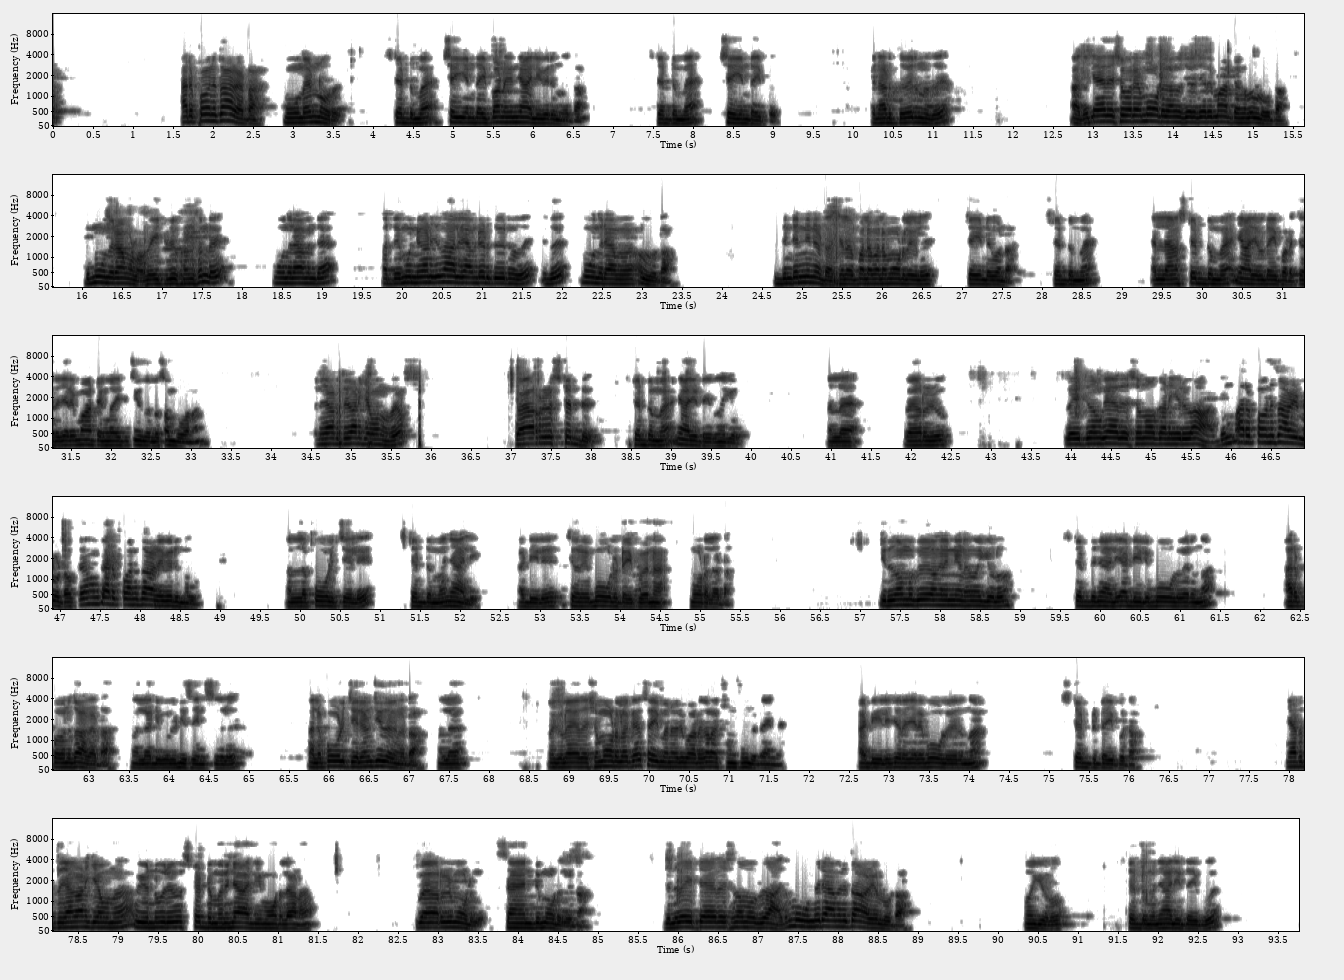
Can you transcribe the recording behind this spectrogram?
അരപ്പവന് താഴെ കേട്ടാ. മൂന്ന് എണ്ണൂറ്. സ്റ്റെഡുമ്മ ചെയ്യൻ ടൈപ്പാണ് ഞാലി വരുന്നത് കേട്ടാ. സ്റ്റെഡുമ്മ ചെയ്യൻ ടൈപ്പ് പിന്നെ അടുത്ത് വരുന്നത് അതൊക്കെ ഏകദേശം ഒരേ മോഡലാണ് ചെറിയ ചെറിയ മാറ്റങ്ങളുള്ളൂ കേട്ടാ. ഇത് മൂന്ന് രാമുള്ളൂ വെയിറ്റ് ഡിഫറൻസ് ഉണ്ട്. മൂന്ന് രാമിന്റെ മറ്റേ മുന്നേ കാണിച്ച് നാല് രാമിന്റെ അടുത്ത് വരുന്നത് ഇത് മൂന്ന് രാമ ഉള്ളൂ കേട്ടോ. ഇതിന്റെ തന്നെയാണ് കേട്ടോ. ചില പല പല മോഡലുകൾ ചെയ്യേണ്ടത് വേണ്ട സ്റ്റഡുമ്മ എല്ലാം സ്റ്റഡുമ്മ ഞാലികൾ ടൈപ്പാണ് ചെറിയ ചെറിയ മാറ്റങ്ങളായിട്ട് ചെയ്തുള്ള സംഭവമാണ്. പിന്നെ ഞാൻ അടുത്ത് കാണിക്കാൻ പോകുന്നത് വേറൊരു സ്റ്റഡ് സ്റ്റഡുമ്മ ഞാലി ടൈപ്പ് നോക്കിയോളൂ നല്ല വേറൊരു വെയിറ്റ് നമുക്ക് ഏകദേശം നോക്കുകയാണെങ്കിൽ ഒരു ആ ഇതും അരപ്പവന് താഴെ ഉള്ളൂ കേട്ടോ ഒക്കെ നമുക്ക് അരപ്പവന് താഴെ വരുന്നുള്ളൂ. നല്ല പോളിച്ചേൽ സ്റ്റഡുമ്മ ഞാലി. അടിയിൽ ചെറിയ ബോൾ ടൈപ്പ് വരുന്ന മോഡലാട്ടോ ഇത് നമുക്ക് അങ്ങനെ തന്നെയാണ് നോക്കിയോളൂ. സ്റ്റഡ് ഞാലി അടിയിൽ ബോൾ വരുന്ന അരപ്പവന് താഴെ കേട്ടാ നല്ല അടിപൊളി ഡിസൈൻസുകൾ നല്ല പോളിച്ചേലാണ് ചെയ്തേക്കുന്നത് കേട്ടോ നല്ല നോക്കിയോളൂ ഏകദേശം മോഡലൊക്കെ സെയിം തന്നെ ഒരുപാട് കളക്ഷൻസ് ഉണ്ട് കേട്ടോ അതിന്റെ അടിയിൽ ചെറിയ ചെറിയ ബോൾ വരുന്ന സ്റ്റഡ് ടൈപ്പ് കേട്ടോ ഇനി അടുത്ത് ഞാൻ കാണിക്കാൻ പോകുന്നത് വീണ്ടും ഒരു സ്റ്റഡും ഒരു ഞാലി മോഡലാണ് വേറൊരു മോഡൽ സാൻഡ് മോഡൽ കേട്ടോ ഇതിന്റെ വെയിറ്റ് ഏകദേശം നമുക്ക് ആ ഇത് മൂന്ന് രാമിന് താഴെ ഉള്ളൂ കേട്ടോ നോക്കിയോളൂ സ്റ്റെഡ് മഞ്ഞാലി ടൈപ്പ്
